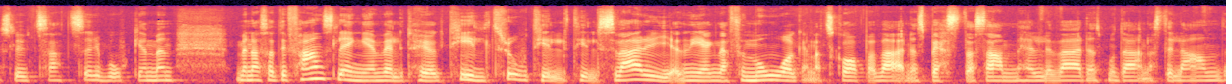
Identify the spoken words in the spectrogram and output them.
slutsatser i boken. Men, men alltså att det fanns länge en väldigt hög tilltro till, till Sverige, den egna förmågan att skapa världens bästa samhälle, världens modernaste land.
